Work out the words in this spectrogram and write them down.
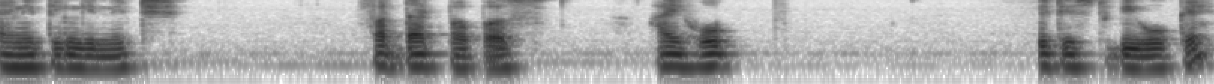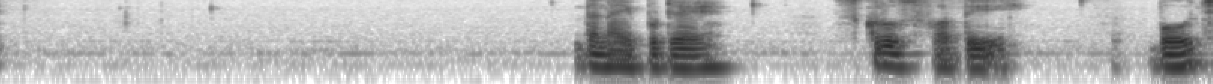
anything in it. For that purpose I hope it is to be okay. Then I put a screws for the board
